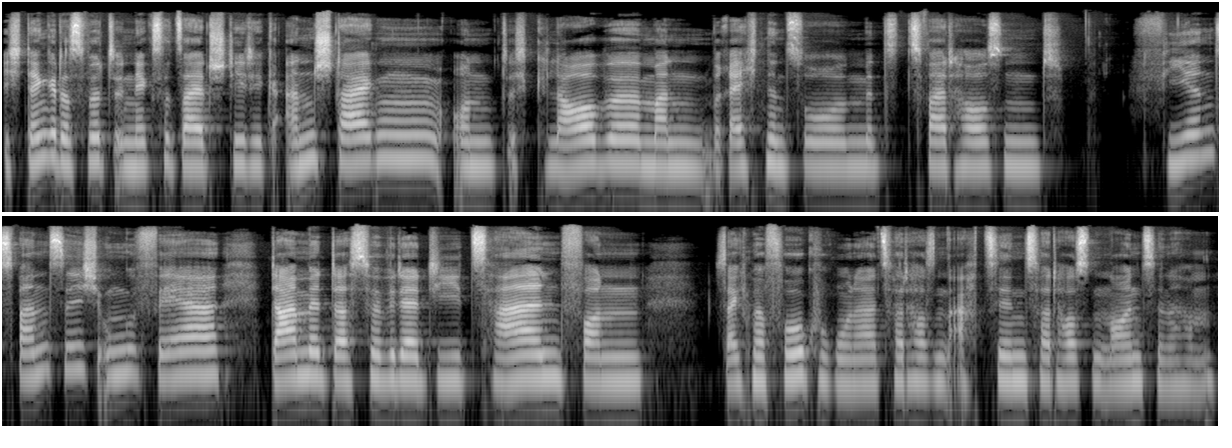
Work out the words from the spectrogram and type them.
Ich denke, das wird in nächster Zeit stetig ansteigen und ich glaube, man rechnet so mit 2000 2024 ungefähr damit, dass wir wieder die Zahlen von, sag ich mal, vor Corona 2018, 2019 haben.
